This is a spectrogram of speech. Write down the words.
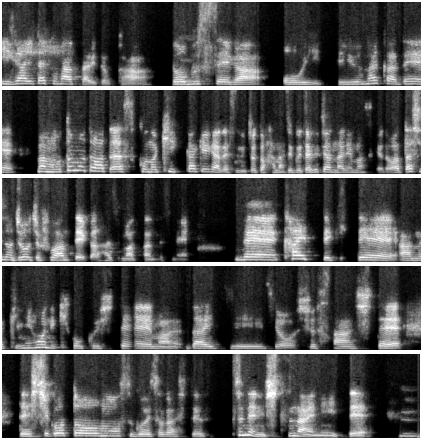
う。胃が痛くなったりとか、動物性が多いっていう中で、まあ、もともと私、このきっかけがですね、ちょっと話ぐちゃぐちゃになりますけど、私の情緒不安定から始まったんですね。で、帰ってきて、あの、日本に帰国して、まあ、第一次を出産して、で、仕事もすごい忙して、常に室内にいて、うん、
